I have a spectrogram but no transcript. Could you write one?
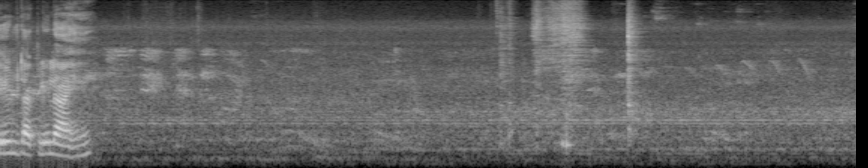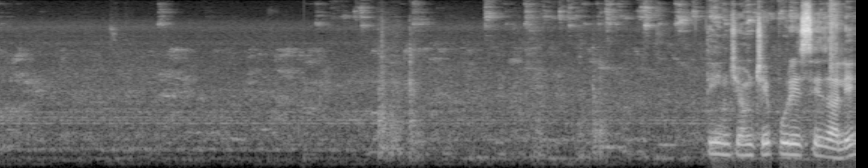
तेल टाकलेलं आहे. तीन चमचे पुरेसे झाले.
